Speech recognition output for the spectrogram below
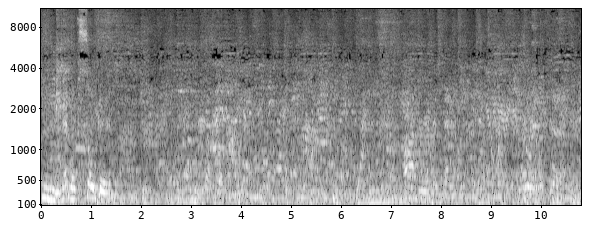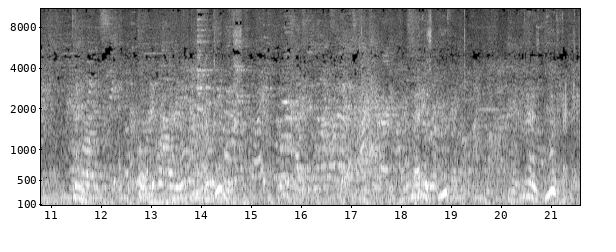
Mmm, that looks so good. Mm. Oh, my goodness. That is perfect. That is perfect.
